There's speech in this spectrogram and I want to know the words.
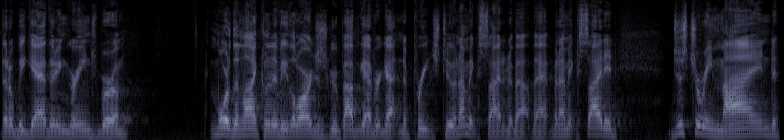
that'll be gathered in Greensboro, more than likely to be the largest group I've ever gotten to preach to, and I'm excited about that. But I'm excited just to remind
